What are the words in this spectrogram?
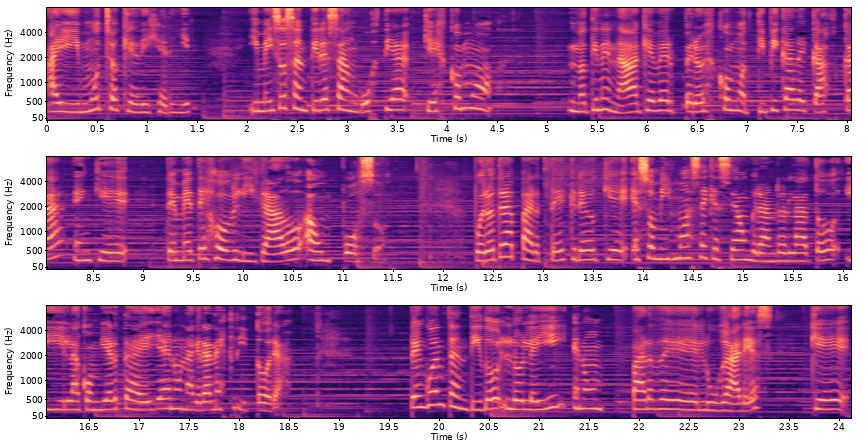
Hay mucho que digerir y me hizo sentir esa angustia que es como, no tiene nada que ver, pero es como típica de Kafka en que te metes obligado a un pozo. Por otra parte, creo que eso mismo hace que sea un gran relato y la convierte a ella en una gran escritora. Tengo entendido, lo leí en un par de lugares, que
